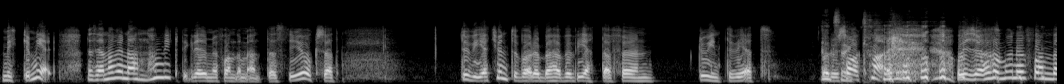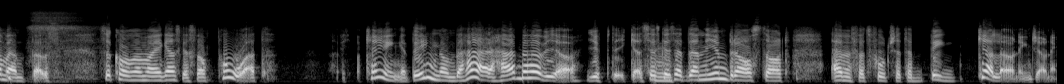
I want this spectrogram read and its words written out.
mycket mer. Men sen har vi en annan viktig grej med fundamentals, det är ju också att du vet ju inte vad du behöver veta förrän du inte vet vad Exakt. du saknar. och gör man en fundamentals så kommer man ju ganska snabbt på att jag kan ju ingenting om det här, här behöver jag djupdyka. Så jag skulle mm. säga att den är en bra start även för att fortsätta bygga learning journey.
